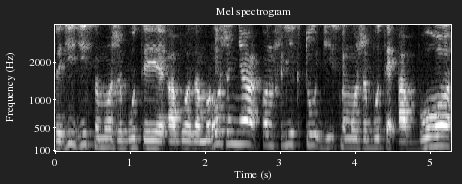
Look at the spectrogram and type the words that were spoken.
тоді дійсно може бути або замороження конфлікту, дійсно може бути, або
